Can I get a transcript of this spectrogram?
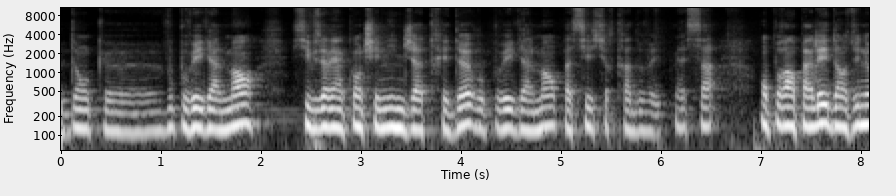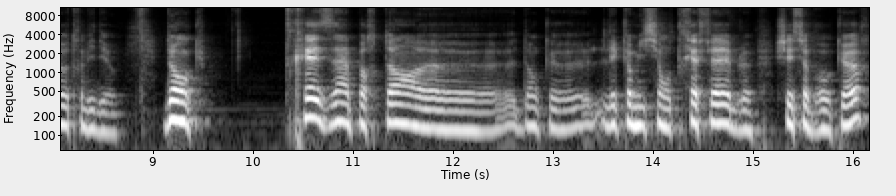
donc vous pouvez également si vous avez un compte chez Ninja Trader vous pouvez également passer sur Tradovate mais ça on pourra en parler dans une autre vidéo. Donc très important donc les commissions très faibles chez ce broker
